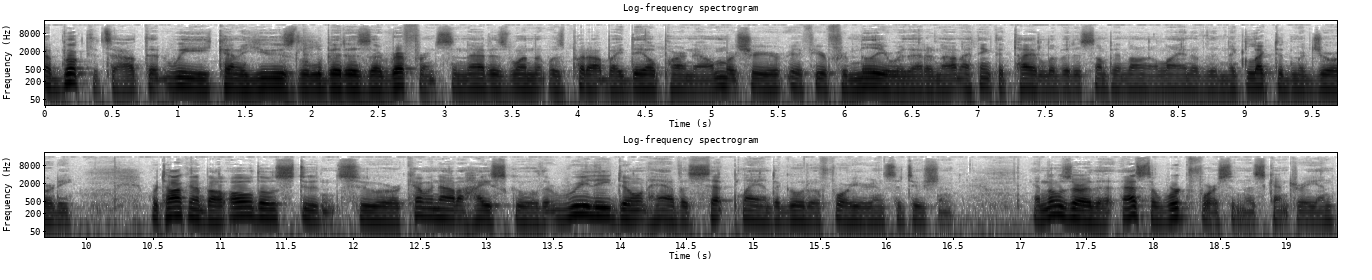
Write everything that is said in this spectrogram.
a book that's out that we kind of use a little bit as a reference, and that is one that was put out by Dale Parnell. I'm not sure you're, if you're familiar with that or not. And I think the title of it is something along the line of the neglected majority. We're talking about all those students who are coming out of high school that really don't have a set plan to go to a four-year institution, and those are the that's the workforce in this country. And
